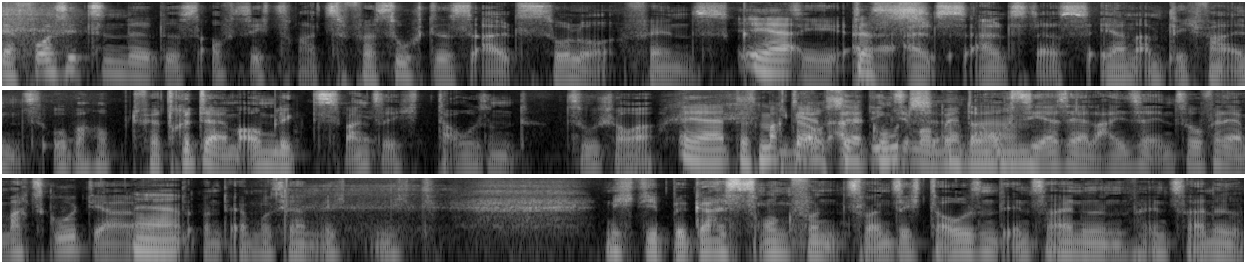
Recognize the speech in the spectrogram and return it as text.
Der Vorsitzende des Aufsichtsrats versucht es als Solo-Fans quasi ja, das, äh, als, als das ehrenamtlich Vereinsoberhaupt vertritt er im Augenblick 20.000 Zuschauer. Ja, das macht er auch sehr gut. im Moment auch sehr, sehr leise. Insofern, er macht's gut, ja. ja. Und, und er muss ja nicht, nicht nicht die Begeisterung von 20.000 in seinen in seine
